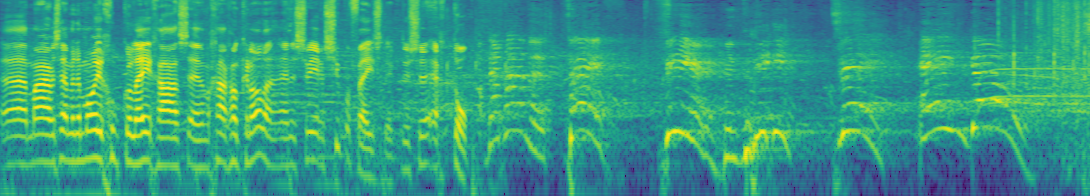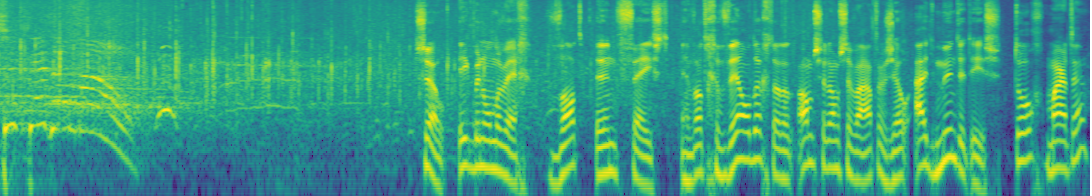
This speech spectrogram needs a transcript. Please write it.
Uh, maar we zijn met een mooie groep collega's en we gaan gewoon knallen. En de sfeer is super feestelijk. Dus echt top. Daar gaan we. 5, 4, 3, 2, 1, go! Succes allemaal! Zo, ik ben onderweg. Wat een feest. En wat geweldig dat het Amsterdamse water zo uitmuntend is. Toch, Maarten?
